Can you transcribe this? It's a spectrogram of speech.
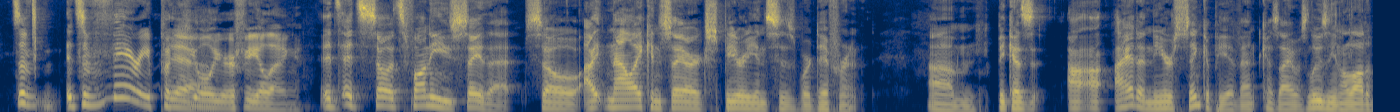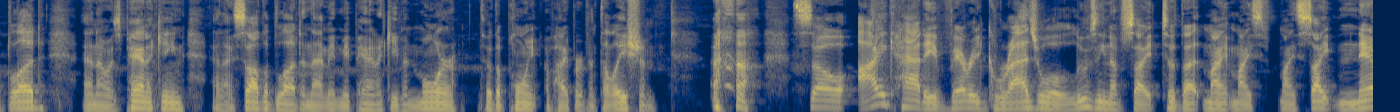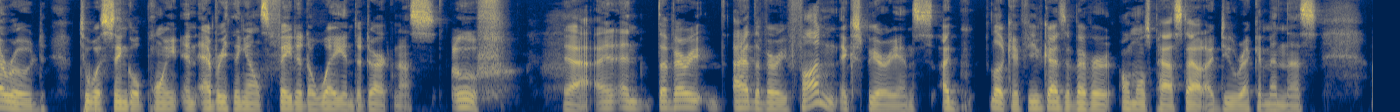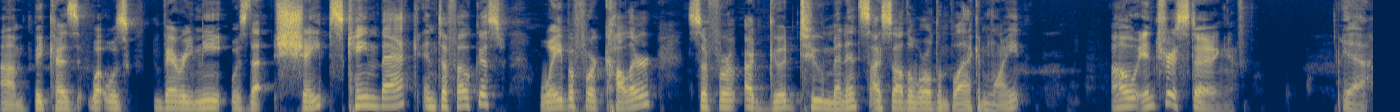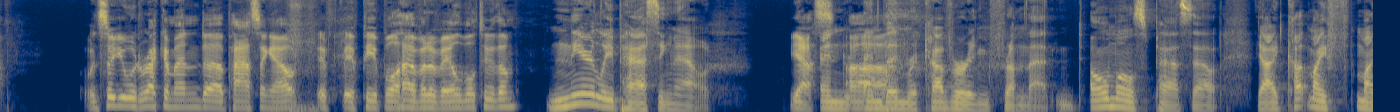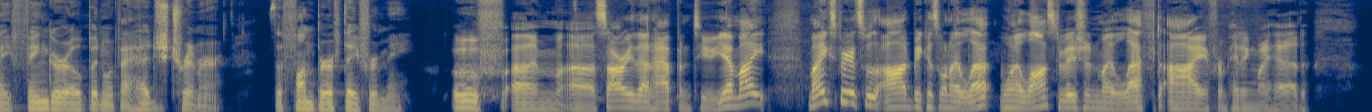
it's a it's a very peculiar yeah. feeling it's it's so it's funny you say that so i now i can say our experiences were different um because uh, I had a near syncope event because I was losing a lot of blood and I was panicking, and I saw the blood, and that made me panic even more to the point of hyperventilation. so I had a very gradual losing of sight to that my my my sight narrowed to a single point, and everything else faded away into darkness. Oof. Yeah, and, and, the very I had the very fun experience. I look if you guys have ever almost passed out, I do recommend this um, because what was very neat was that shapes came back into focus way before color. So for a good two minutes, I saw the world in black and white. Oh, interesting. Yeah. So you would recommend uh, passing out if if people have it available to them? Nearly passing out. Yes, and uh, and then recovering from that, almost pass out. Yeah, I cut my my finger open with a hedge trimmer. It's a fun birthday for me. Oof, I'm uh, sorry that happened to you. Yeah, my my experience was odd because when I let when I lost vision, my left eye from hitting my head,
